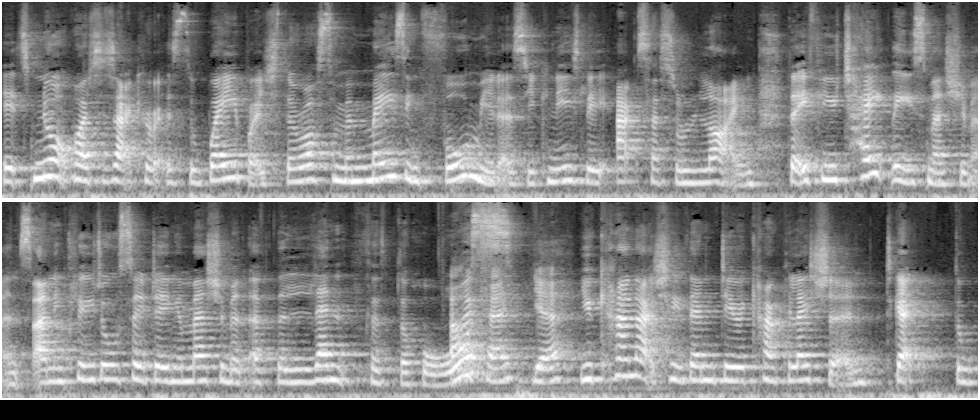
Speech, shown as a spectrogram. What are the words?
it's not quite as accurate as the weighbridge. There are some amazing formulas you can easily access online that if you take these measurements and include also doing a measurement of the length of the horse, okay, yeah, you can actually then do a calculation to get the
